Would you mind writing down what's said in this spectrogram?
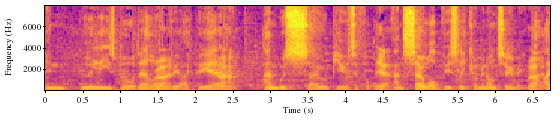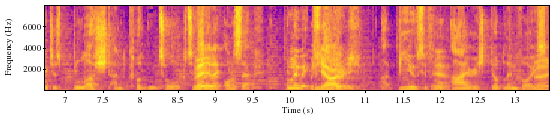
in Lillie's Bordello Right. VIP area. Uh-huh. And was so beautiful Yeah. and so obviously coming on to me Right. that I just blushed and couldn't talk to Really? her. Like, honestly, I blew it Was she completely. Irish? A beautiful Yeah. Irish Dublin voice. Right.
